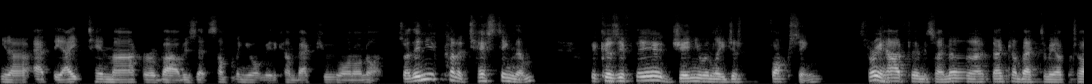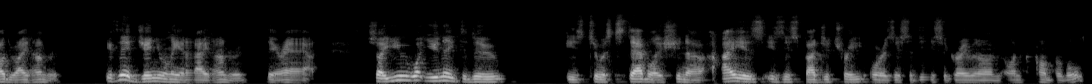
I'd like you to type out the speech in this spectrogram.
you know, at the eight ten mark or above, is that something you want me to come back to you on or not? So then you're kind of testing them, because if they're genuinely just foxing, it's very hard for them to say, no, no, no, don't come back to me. I've told you 800. If they're genuinely at 800, they're out. So you, what you need to do is to establish, you know, A, is, is this budgetary or is this a disagreement on, on comparables?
